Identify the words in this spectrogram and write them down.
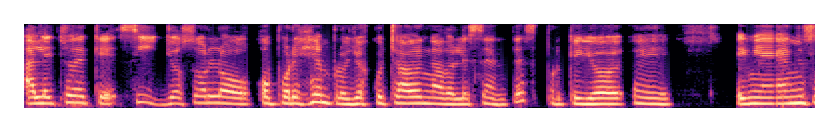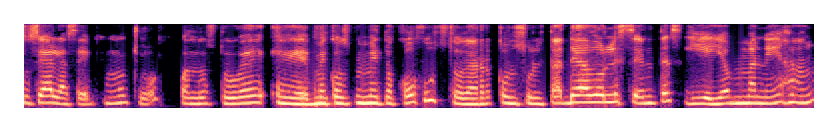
al hecho de que sí, yo solo, o por ejemplo, yo he escuchado en adolescentes, porque yo eh, en mi año social hace mucho, cuando estuve, eh, me, tocó justo dar consultas de adolescentes y ellas manejan,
